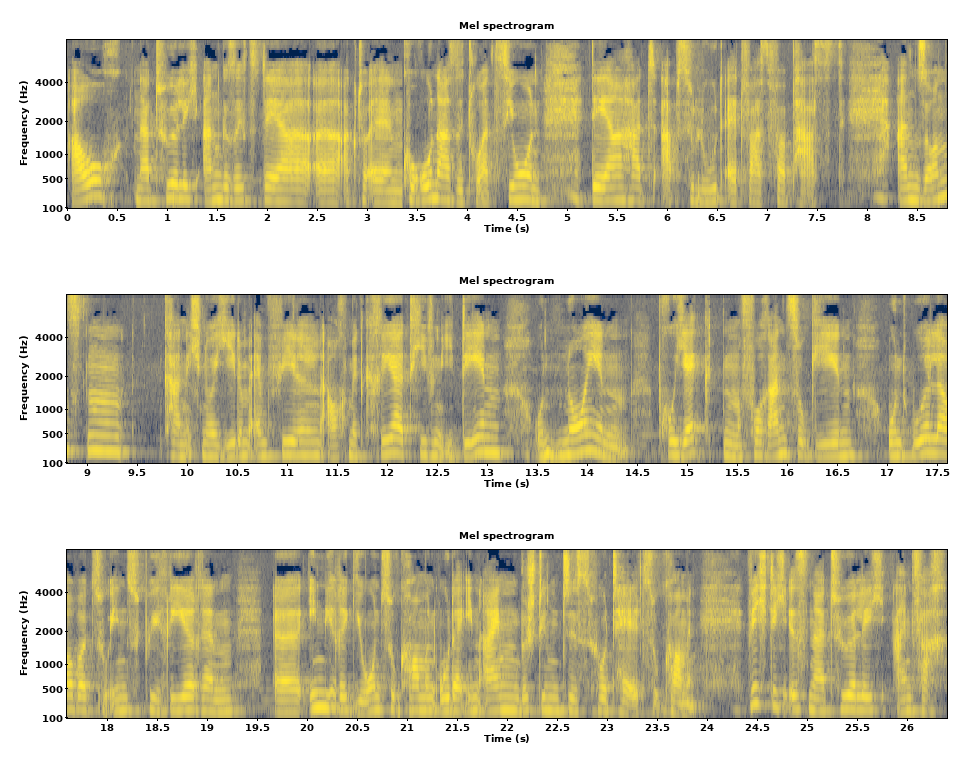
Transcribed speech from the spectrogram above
auch natürlich angesichts der äh, aktuellen Corona-Situation, der hat absolut etwas verpasst. Ansonsten kann ich nur jedem empfehlen, auch mit kreativen Ideen und neuen Projekten voranzugehen und Urlauber zu inspirieren, äh, in die Region zu kommen oder in ein bestimmtes Hotel zu kommen. Wichtig ist natürlich einfach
